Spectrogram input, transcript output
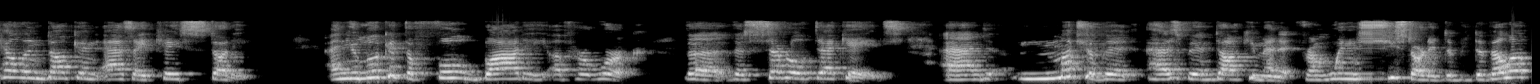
Helen Duncan as a case study and you look at the full body of her work, the, the several decades. And much of it has been documented from when she started to develop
